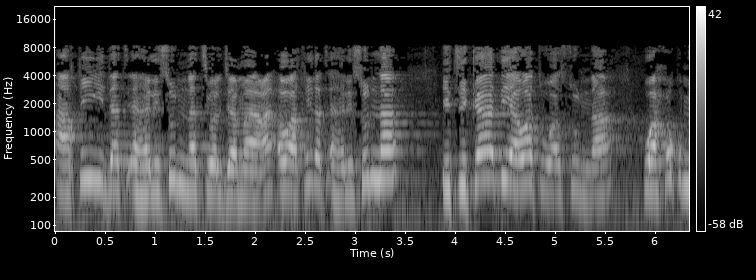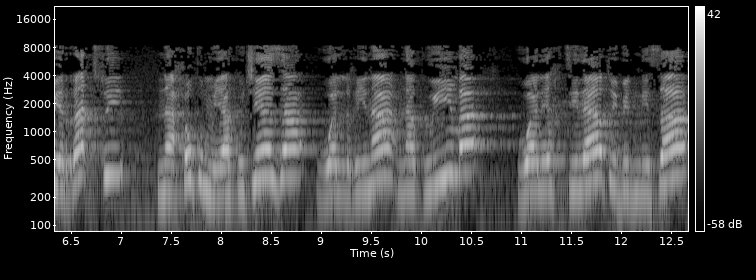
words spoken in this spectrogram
aqidat ahli sunnati wal jamaa au aqidat ahli sunna itikadi ya watu wa sunna wa hukmi raqsi na hukumu ya kucheza wal ghina na kuimba wal ikhtilat bin nisa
